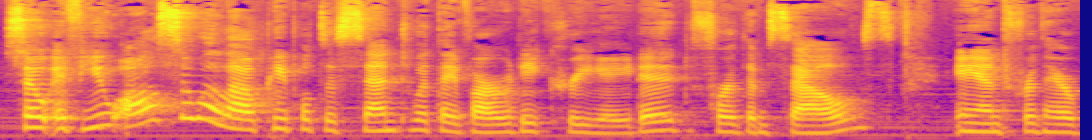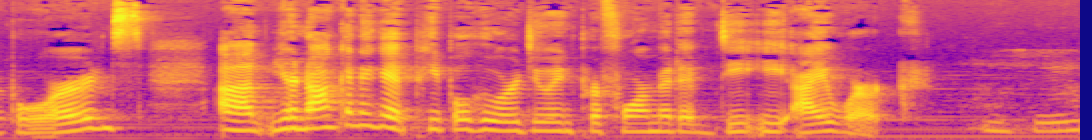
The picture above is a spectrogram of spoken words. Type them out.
so if you also allow people to send what they've already created for themselves and for their boards, um, you're not going to get people who are doing performative DEI work. Mm-hmm.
